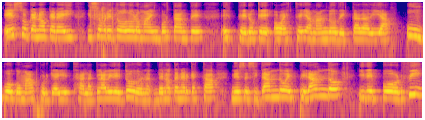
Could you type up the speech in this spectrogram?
eso que no queréis y sobre todo lo más importante, espero que os estéis amando de cada día un poco más, porque ahí está la clave de todo, de no tener que estar necesitando, esperando y de por fin,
